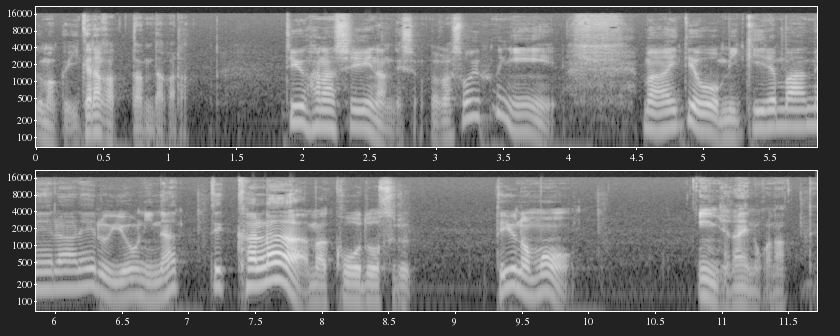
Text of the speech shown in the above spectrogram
うまくいかなかったんだからっっていう話なんですよ。だからそういうふうに、まあ、相手を見極められるようになってから、まあ、行動するっていうのもいいんじゃないのかなって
